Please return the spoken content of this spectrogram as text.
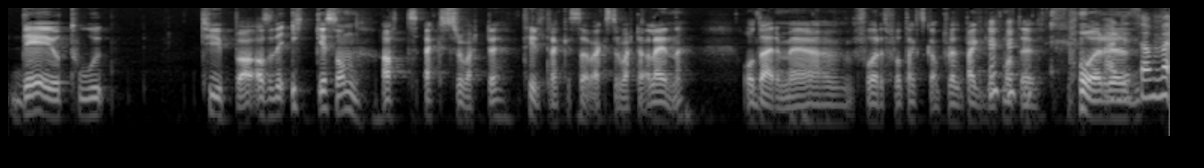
Det er jo to typer Altså, det er ikke sånn at ekstroverte tiltrekkes av ekstroverte alene. Og dermed får et flott ekteskap fordi begge på en måte får er det samme.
